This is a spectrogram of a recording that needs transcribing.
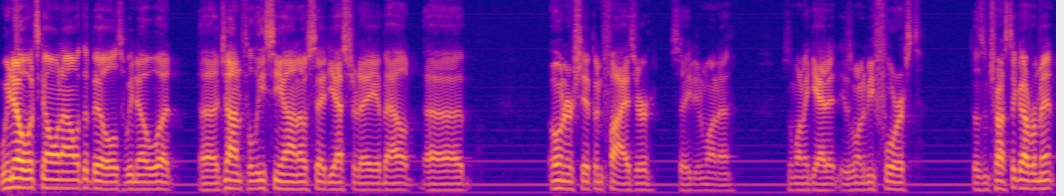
We know what's going on with the Bills. We know what uh, Jon Feliciano said yesterday about uh, ownership in Pfizer. So he didn't want to doesn't want to get it. He doesn't want to be forced. Doesn't trust the government.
